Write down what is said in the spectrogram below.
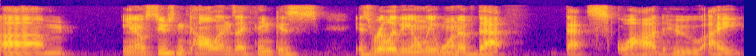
Um, you know, Susan Collins, I think is is really the only one of that that squad who I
